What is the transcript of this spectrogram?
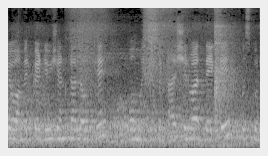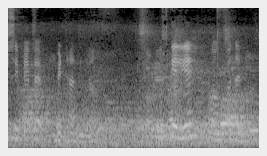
जो अमीरपेट डिवीज़न का लोग है वो मुझे आशीर्वाद दे के उस कुर्सी पे, पे बिठा दिया। उसके लिए उनको धन्यवाद।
